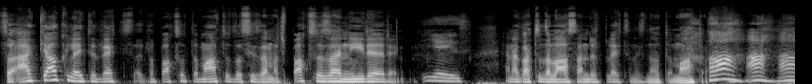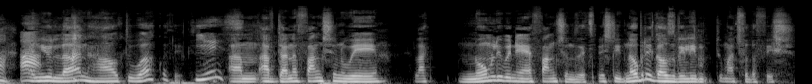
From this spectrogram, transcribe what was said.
So I calculated that the box of tomatoes, this is how much boxes I needed, and, Yes. and I got to the last 100 plates, and there's no tomato. Ah, ah, ah, ah. and you learn how to work with it. Yes. Um, I've done a function where, normally when you have functions, especially nobody goes really too much for the fish.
